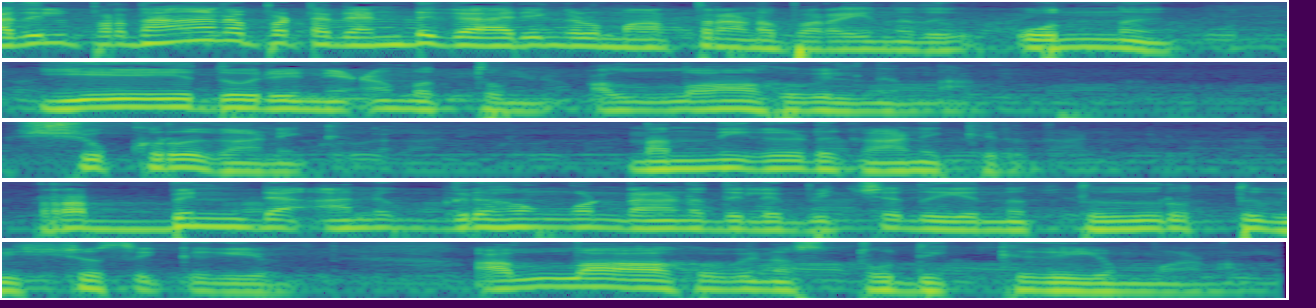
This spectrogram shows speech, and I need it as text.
അതിൽ പ്രധാനപ്പെട്ട രണ്ട് കാര്യങ്ങൾ മാത്രമാണ് പറയുന്നത്. ഒന്ന് ഏതൊരു ഞാമത്തും അള്ളാഹുവിൽ നിന്നാണ്. ശുക്ർ കാണിക്കുക. നന്ദികേട് കാണിക്കരുത്. റബ്ബിന്റെ അനുഗ്രഹം കൊണ്ടാണ് ഇത് ലഭിച്ചത് എന്ന് തീർത്ത് വിശ്വസിക്കുകയും അള്ളാഹുവിനെ സ്തുതിക്കുകയും വേണം.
